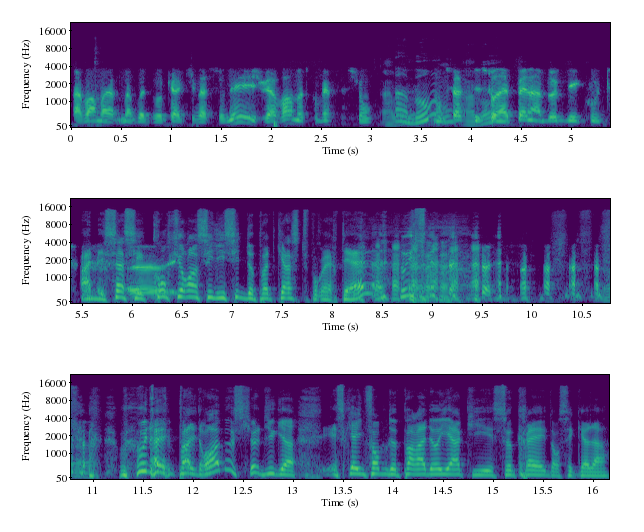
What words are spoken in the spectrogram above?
avoir ma, ma boîte vocale qui va sonner et je vais avoir notre conversation. Ah bon Donc ça, c'est ce qu'on appelle un bug d'écoute. Ah, mais ça, c'est Euh, concurrence illicite de podcast pour RTL. Vous n'avez pas le droit, monsieur Dugas. Est-ce qu'il y a une forme de paranoïa qui est secret dans ces cas-là?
